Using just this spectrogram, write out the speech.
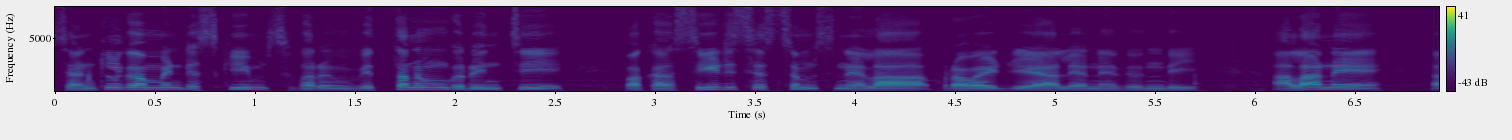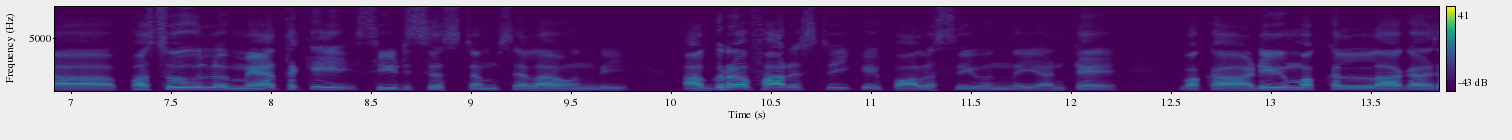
సెంట్రల్ గవర్నమెంట్ స్కీమ్స్ ఫర్ విత్తనం గురించి ఒక సీడ్ సిస్టమ్స్ని ఎలా ప్రొవైడ్ చేయాలి అనేది ఉంది. అలానే పశువులు మేతకి సీడ్ సిస్టమ్స్ ఎలా ఉంది. అగ్రో ఫారెస్ట్రీకి పాలసీ ఉంది. అంటే ఒక అడవి మొక్కలలాగా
